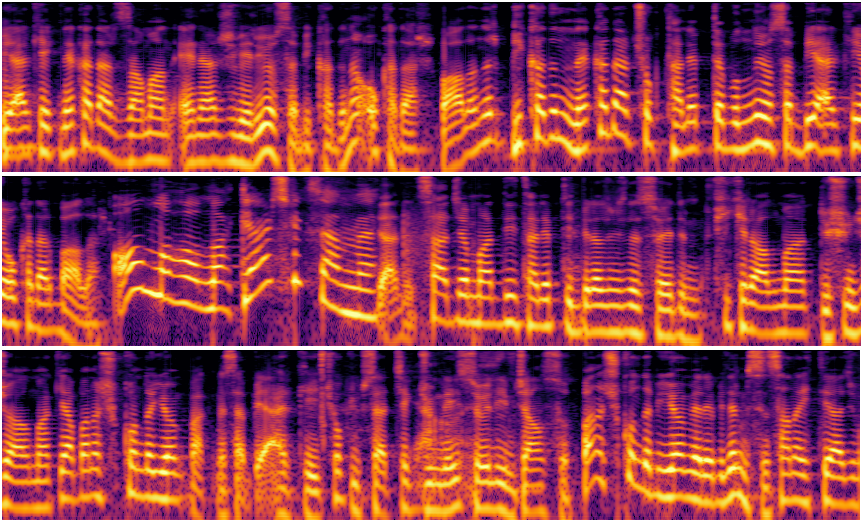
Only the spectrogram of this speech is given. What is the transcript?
Bir erkek ne kadar zaman, enerji veriyorsa bir kadına o kadar bağlanır. Bir kadın ne kadar çok talepte bulunuyorsa bir erkeğe o kadar bağlar. Allah Allah gerçekten mi? Yani sadece maddi talep değil biraz önce de söyledim. Fikir almak, düşünce almak. Ya bana şu konuda yön bak mesela bir erkeği çok yükseltecek cümleyi söyleyeyim Cansu. Bana şu konuda bir yön verebilir misin? Sana ihtiyacım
